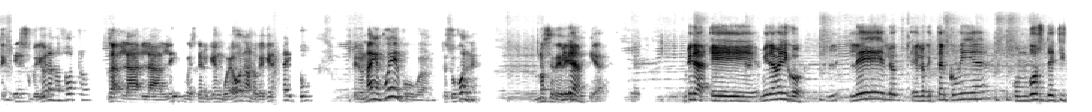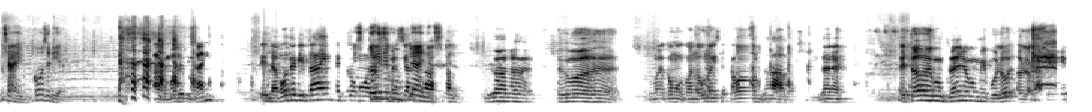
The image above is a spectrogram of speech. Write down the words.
¿Te crees superior a nosotros? O sea, la, la ley puede ser bien weona o lo que quieras tú, pero nadie puede, pues, weón, se supone. No se debería. Mira, eh, mira, Américo, lee lo, eh, lo que está en comida con voz de Tea Time. ¿Cómo sería? Ah, con voz de T-Time. Eh, La voz de T-Time es como. Estoy de cumpleaños. Ah, Como, como cuando uno dice, "Cabón, ah, eh, estaba de cumpleaños con mi polola. Lo rapé.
